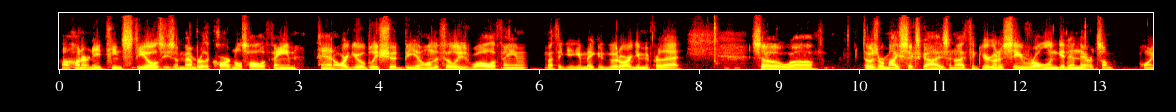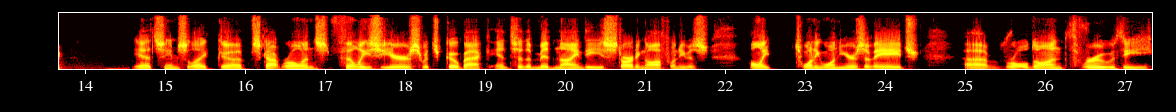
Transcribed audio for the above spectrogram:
118 steals. He's a member of the Cardinals Hall of Fame and arguably should be on the Phillies Wall of Fame. I think you can make a good argument for that. Mm-hmm. So uh, those were my six guys, and I think you're going to see Rolen get in there at some point. Yeah, it seems like uh, Scott Rolen's Phillies years, which go back into the mid 90s, starting off when he was only 21 years of age, uh, rolled on through the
